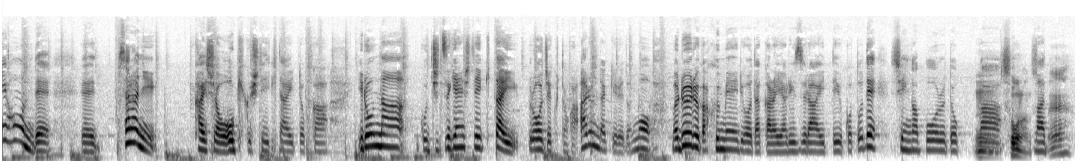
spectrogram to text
日本で、えー、さらに会社を大きくしていきたいとかいろんなこう実現していきたいプロジェクトがあるんだけれども、まあ、ルールが不明瞭だからやりづらいっていうことでシンガポールとか、うん、そうなんですね、まあ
